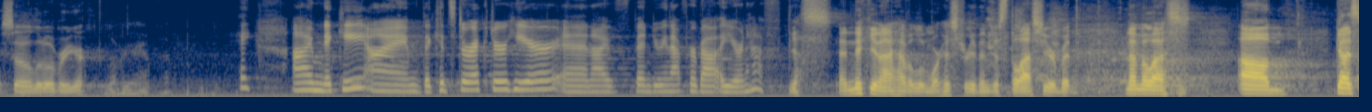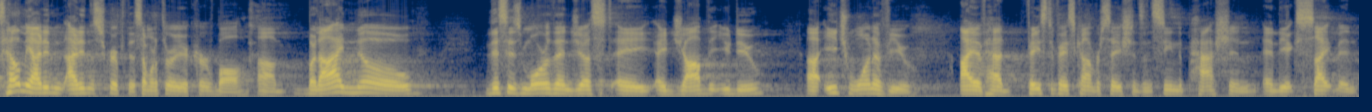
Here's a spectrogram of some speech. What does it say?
so a little over a year. a little over a year. Hey, I'm Nikki. I'm the kids director here, and I've been doing that for about a year and a half. Yes, and Nikki and I have a little more history than just the last year, but nonetheless. Um, guys, tell me I didn't, I didn't script this. I'm going to throw you a curveball. Um, but I know this is more than just a, a job that you do uh, each one of you, I have had face to face conversations and seen the passion and the excitement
